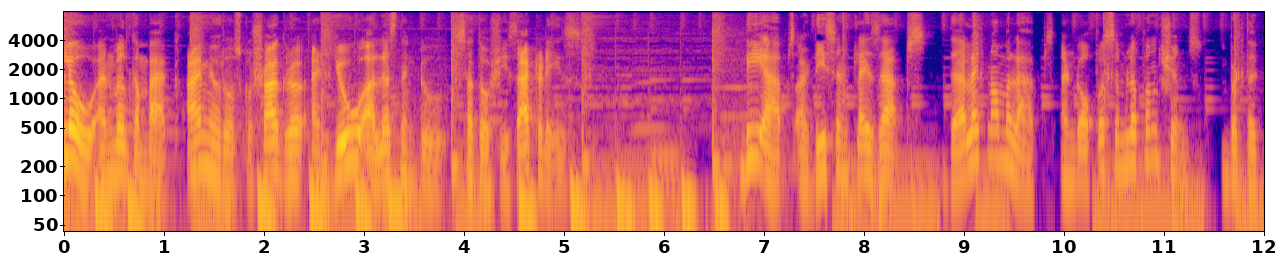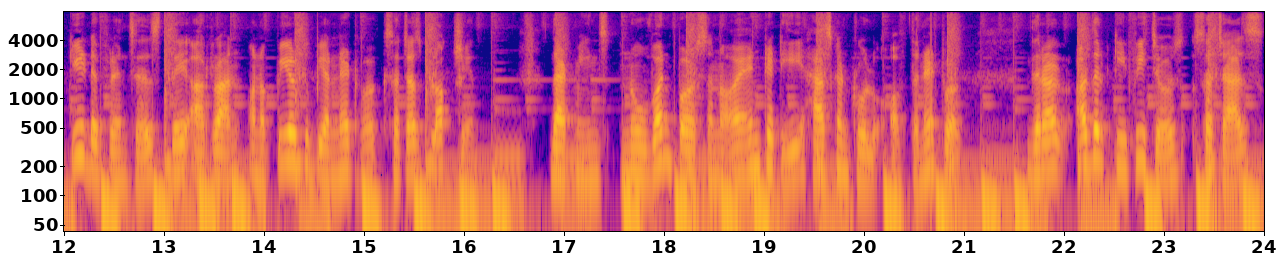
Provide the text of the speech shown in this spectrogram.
Hello and welcome back. I'm your host Kushagra and you are listening to Satoshi Saturdays. DApps are decentralized apps. They are like normal apps and offer similar functions, but the key difference is they are run on a peer to peer network such as blockchain. That means no one person or entity has control of the network. There are other key features such as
